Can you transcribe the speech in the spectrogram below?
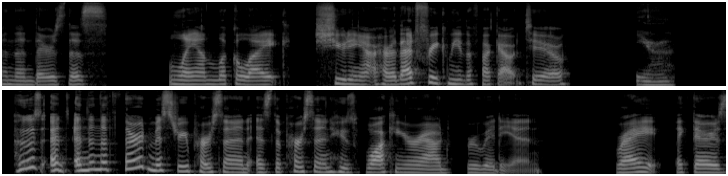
And then there's this Lan look-alike shooting at her. That freaked me the fuck out too. Yeah. Who's and, and then the third mystery person is the person who's walking around Rhuidean, right? Like there's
